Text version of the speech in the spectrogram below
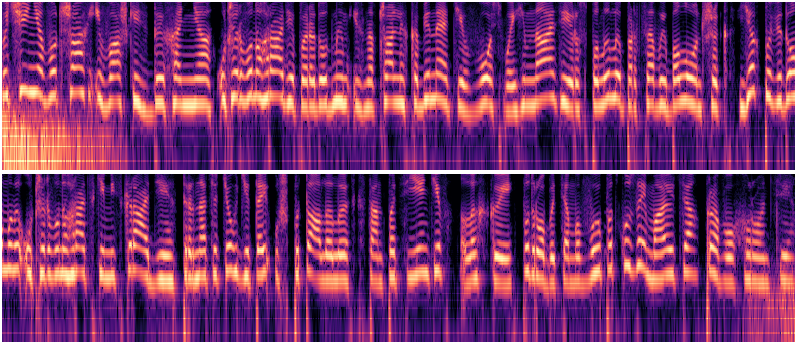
Печіння в очах і важкість дихання. У Червонограді перед одним із навчальних кабінетів восьмої гімназії розпалили перцевий балончик. Як повідомили у Червоноградській міськраді, 13 дітей ушпиталили. Стан пацієнтів легкий. Подробицями випадку займаються правоохоронці.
